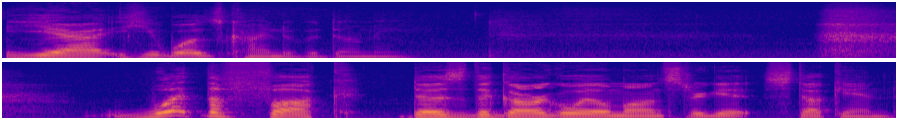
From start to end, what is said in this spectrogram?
yeah, he was kind of a dummy. What the fuck does the gargoyle monster get stuck in?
